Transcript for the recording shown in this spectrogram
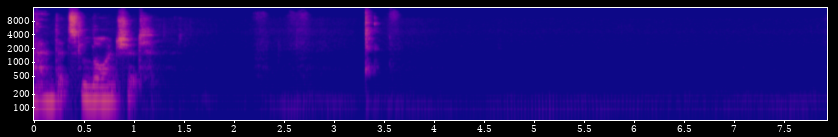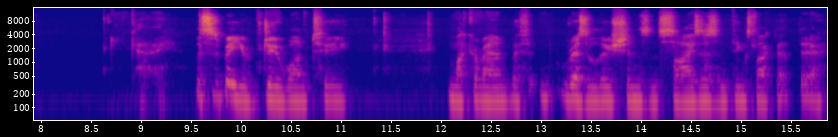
And let's launch it. Okay, this is where you do want to muck around with resolutions and sizes and things like that there.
